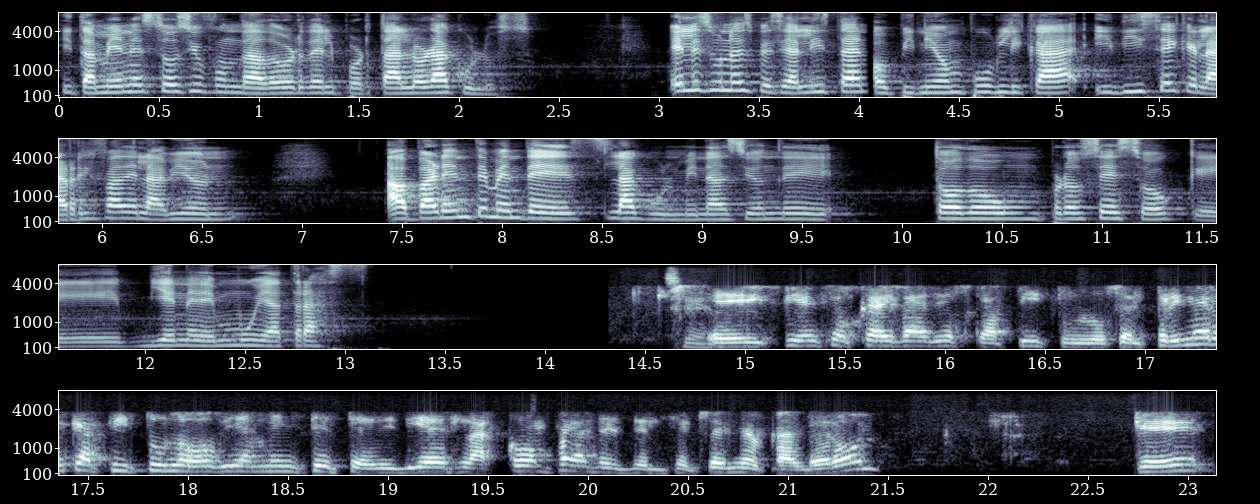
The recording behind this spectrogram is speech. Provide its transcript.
y también es socio fundador del portal Oráculos. Él es un especialista en opinión pública y dice que la rifa del avión aparentemente es la culminación de todo un proceso que viene de muy atrás. Eh, pienso que hay varios capítulos. El primer capítulo, obviamente, te diría es la compra desde el sexenio Calderón, que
